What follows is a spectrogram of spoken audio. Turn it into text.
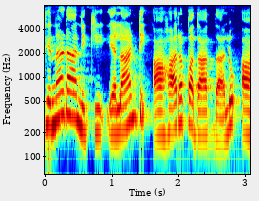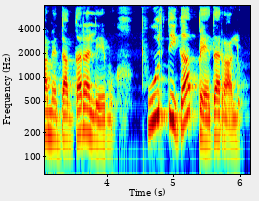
తినడానికి ఎలాంటి ఆహార పదార్థాలు ఆమె దగ్గర లేవు. పూర్తిగా పేదరాలు.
